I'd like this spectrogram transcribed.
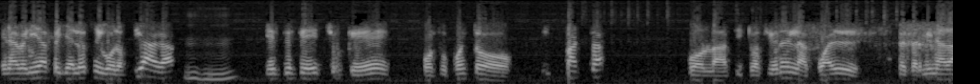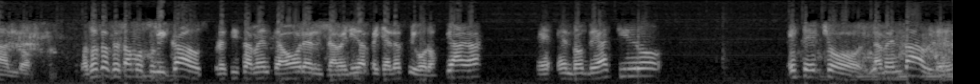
en Avenida Peñalosa y Gorostiaga, Ujú. que es ese hecho que, por supuesto, impacta por la situación en la cual se termina dando. Nosotros estamos ubicados precisamente ahora en la Avenida Peñalosa y Gorostiaga, en, en donde ha sido este hecho lamentable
